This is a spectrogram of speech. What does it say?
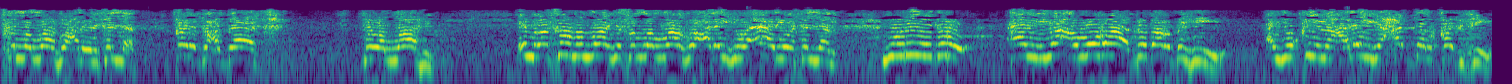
صلى الله عليه وسلم. قال ابن عباس فوالله إن رسول الله صلى الله عليه وآله وسلم يريد أن يأمر بضربه أن يقيم عليه حد القذف.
